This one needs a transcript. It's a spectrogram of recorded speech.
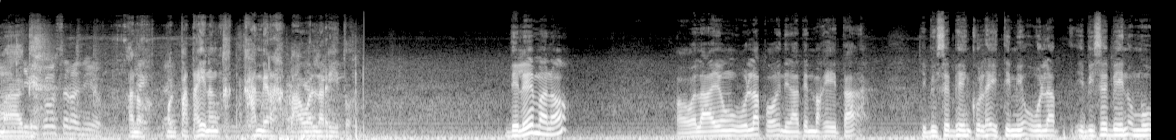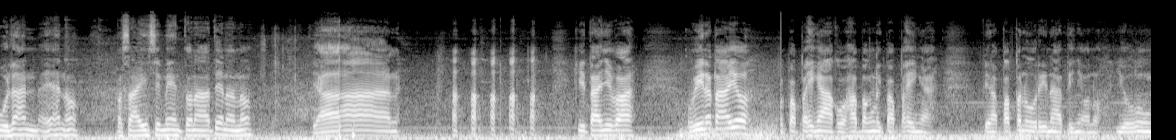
mag ano, magpatay ng camera, bawal na rito. Dilemma, no? Oh, wala yung ulap, oh, hindi natin makita. Ibig sabihin kulay itim yung ulap. Ibig sabihin umuulan. Ayan, oh. Basa yung semento natin, ano? Yan. Kita niyo ba? Uwi na tayo. Magpapahinga ako habang nagpapahinga. Pinapapanoorin natin yung ano, yung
